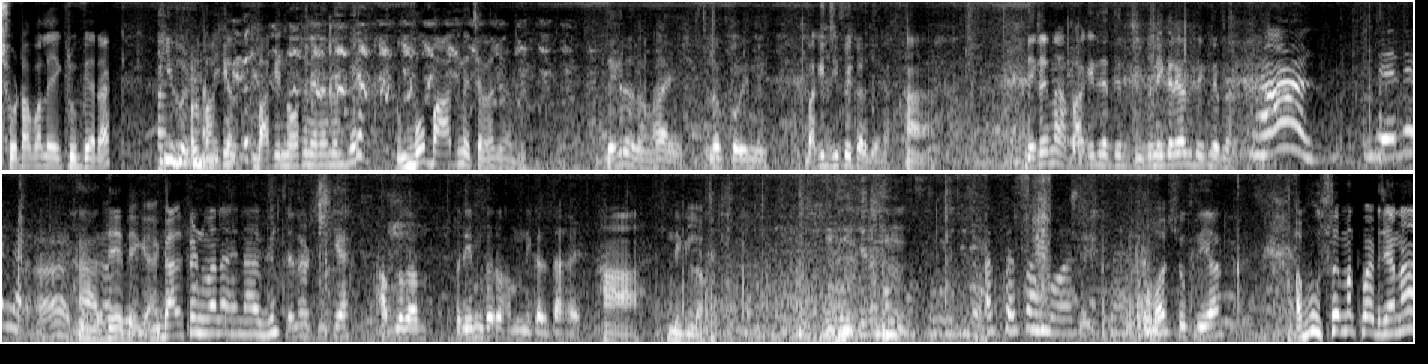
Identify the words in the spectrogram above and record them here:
छोटा वाला एक रुपया रख। बाकी बाकी नौ सौ निन्यानवे वो बाद में चला जाए देख रहे हो भाई? चलो कोई नहीं। बाकी जीपे कर देना। हाँ। देख लेना बाकी जीपे नहीं करेगा तो देख लेना। हाँ दे देना। हाँ हाँ दे देगा। गर्लफ्रेंड बना है ना अभी? चलो ठीक है। आप लोग अब प्रेम करो हम निकलता है। हाँ निकलो। आपका सॉन्ग बहुत अच्छा है। बहुत शुक्रिया। अब उससे मत पट जाना।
